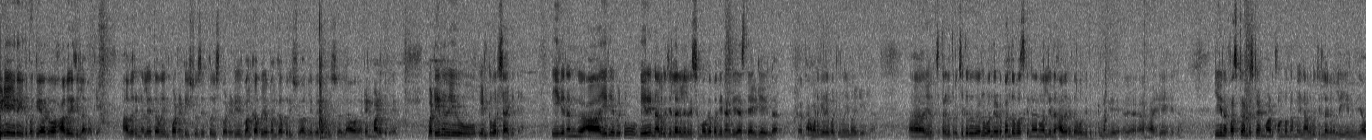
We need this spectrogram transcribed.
ಐಡಿಯಾ ಇದೆ, ಇದ್ರ ಬಗ್ಗೆ ಯಾವುದು ಹಾವೇರಿ ಜಿಲ್ಲಾ ಬಗ್ಗೆ. ಹಾವೇರಿನಲ್ಲೇ ತಾವು ಇಂಪಾರ್ಟೆಂಟ್ ಇಶ್ಯೂಸ್ ಇತ್ತು ಇಂಪಾರ್ಟೆಂಟ್ ಬಂಕಾಪುರ ಬಂಕಾಪುರ ಇಶ್ಯೂ ಆಗಲಿ, ಬೇರೆ ಬೇರೆ ಇಶ್ಯೂ ಆಗಲಿ ಆವಾಗ ಅಟೆಂಡ್ ಮಾಡಿದ್ದೇವೆ ಬಟ್ ಏನಂದರೆ ಇದು ಎಂಟು ವರ್ಷ ಆಗಿದೆ. ಈಗ ನನಗೆ ಆ ಏರಿಯಾ ಬಿಟ್ಟು ಬೇರೆ ನಾಲ್ಕು ಜಿಲ್ಲೆಗಳಲ್ಲಿ ಶಿವಮೊಗ್ಗ ಬಗ್ಗೆ ನನಗೆ ಜಾಸ್ತಿ ಐಡಿಯಾ ಇಲ್ಲ. ದಾವಣಗೆರೆ ಬಗ್ಗೆನೂ ಏನೂ ಐಡಿಯಾ ಇಲ್ಲ. ಇದು ಚಿತ್ರದುರ್ಗ ಚಿತ್ರದುರ್ಗನೂ ಒಂದೆರಡು ಬಂದೋಬಸ್ತ್ಗೆ ನಾನು ಅಲ್ಲಿಂದ ಹಾವೇರಿಂದ ಹೋಗಿದ್ದು ಬಿಟ್ಟು ನನಗೆ ಐಡಿಯಾ ಇಲ್ಲ ಈಗ ನಾನು ಫಸ್ಟ್ ಅಂಡರ್ಸ್ಟ್ಯಾಂಡ್ ಮಾಡಿಕೊಂಡು ನಮ್ಮ ಈ ನಾಲ್ಕು ಜಿಲ್ಲೆಗಳಲ್ಲಿ ಏನು ಯಾವ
